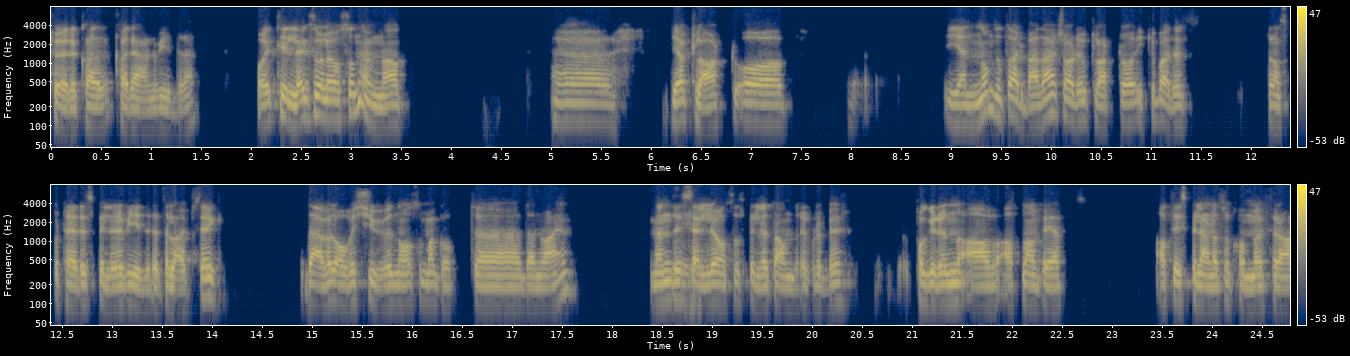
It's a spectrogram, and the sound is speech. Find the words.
føre kar karrieren videre. Og I tillegg så vil jeg også nevne at øh, de har klart å Gjennom dette arbeidet her, så har de jo klart å ikke bare transportere spillere videre til Leipzig. Det er vel over 20 nå som har gått uh, den veien. Men de mm. selger jo også spillere til andre klubber pga. at man vet at de spillerne som kommer fra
